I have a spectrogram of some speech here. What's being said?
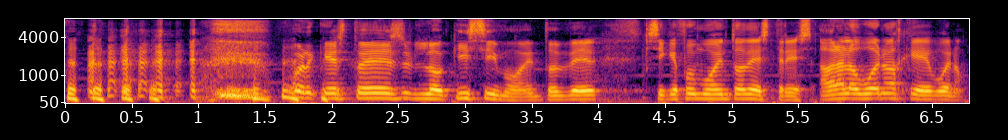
Porque esto es loquísimo. Entonces sí que fue un momento de estrés. Ahora lo bueno es que, bueno,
